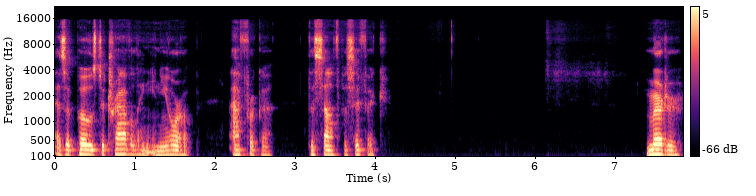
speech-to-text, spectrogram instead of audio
as opposed to traveling in Europe, Africa, the South Pacific. Murder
